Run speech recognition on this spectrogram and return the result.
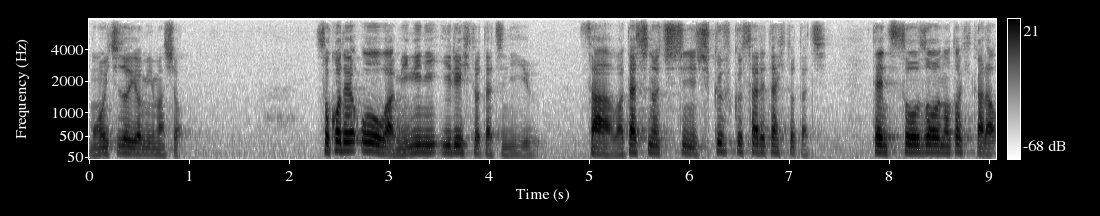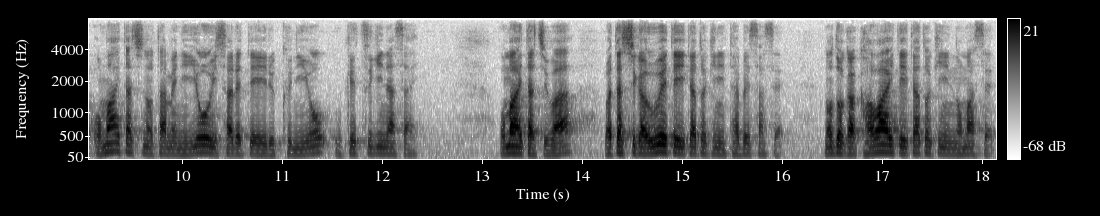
もう一度読みましょう。そこで王は右にいる人たちに言う。さあ私の父に祝福された人たち天地創造の時からお前たちのために用意されている国を受け継ぎなさい。お前たちは私が飢えていた時に食べさせ喉が渇いていた時に飲ませ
